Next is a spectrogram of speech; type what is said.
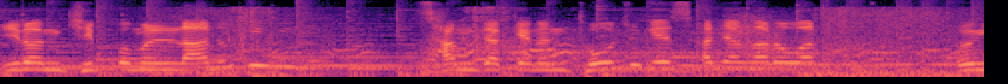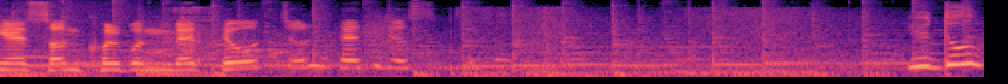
이런 기쁨을 나누기 위해 상자 깨는 도중에 사냥하러 왔고 응애 선콜분 메테오 쩔 해드렸습니다. 유도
